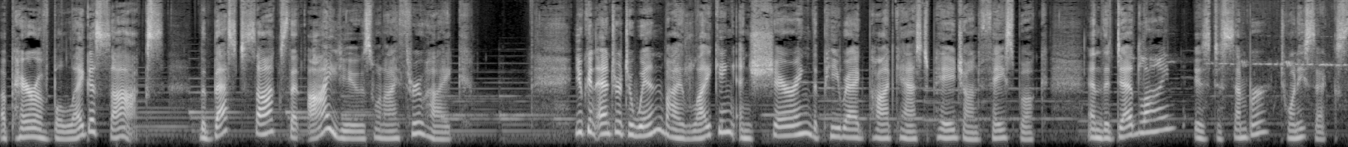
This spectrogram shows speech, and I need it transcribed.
a pair of Balega socks, the best socks that I use when I through hike. You can enter to win by liking and sharing the Pee Rag podcast page on Facebook, and the deadline is December 26th.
